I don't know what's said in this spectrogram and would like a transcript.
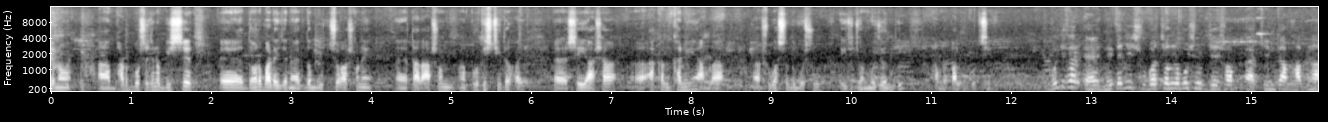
যেন ভারতবর্ষ যেন বিশ্বের দরবারে যেন একদম উচ্চ আসনে তার আসন প্রতিষ্ঠিত হয়। সেই আশা আকাঙ্ক্ষা নিয়ে আমরা সুভাষচন্দ্র বসু এই যে জন্মজয়ন্তী আমরা পালন করছি। বলছি স্যার নেতাজি সুভাষচন্দ্র বসুর যেসব চিন্তা, ভাবনা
